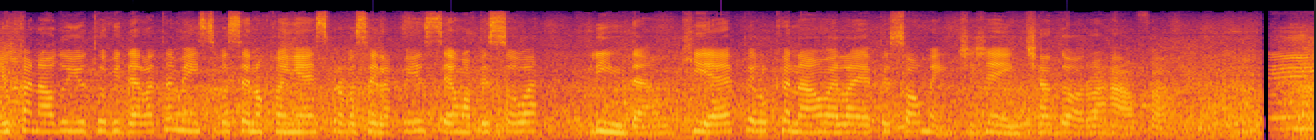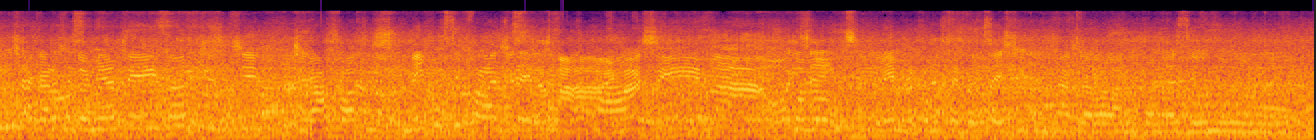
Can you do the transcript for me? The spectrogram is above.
e o canal do YouTube dela também, se você não conhece, para você ir lá conhecer uma pessoa linda. O que é pelo canal, ela é pessoalmente. Gente, adoro a Rafa. Gente, agora chegou a minha vez antes de tirar a foto. Nem consigo falar direito. Ah, imagina! Oi, como gente. Lembra como eu pra vocês, tinha encontrado ela lá no Pão Brasil, no,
